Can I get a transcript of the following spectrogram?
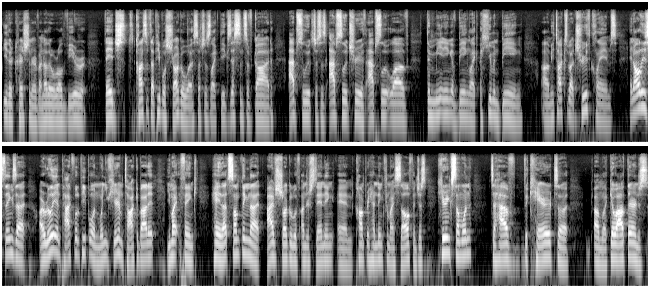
either Christian or of another worldview, they just concepts that people struggle with, such as like the existence of God, absolutes, just as absolute truth, absolute love, the meaning of being like a human being. Um, he talks about truth claims and all these things that are really impactful to people. And when you hear him talk about it, you might think, hey, that's something that I've struggled with understanding and comprehending for myself. And just hearing someone to have the care to um, like go out there and just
